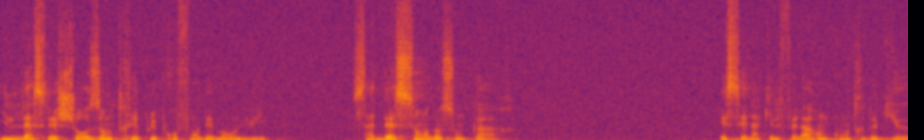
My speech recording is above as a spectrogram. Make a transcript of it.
il laisse les choses entrer plus profondément en lui. Ça descend dans son cœur. Et c'est là qu'il fait la rencontre de Dieu,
